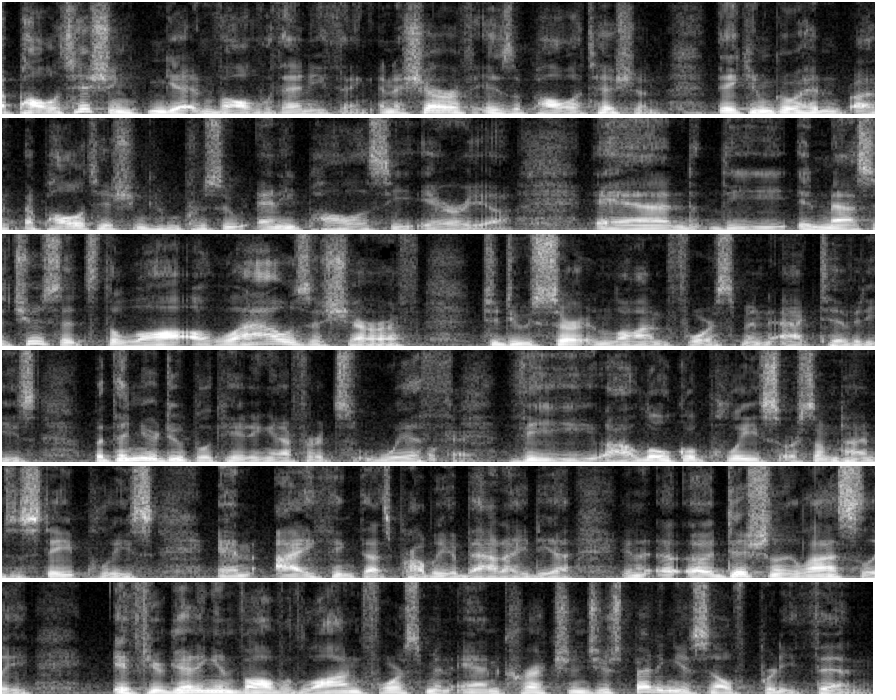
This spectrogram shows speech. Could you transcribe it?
A politician can get involved with anything, and a sheriff is a politician. They can go ahead and a, a politician can pursue any policy area, and the in Massachusetts the law allows a sheriff to do certain law enforcement activities, but then you're duplicating efforts with Okay. the uh, local police or sometimes the state police, and I think that's probably a bad idea. And uh, additionally, lastly if you're getting involved with law enforcement and corrections, you're spreading yourself pretty thin,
